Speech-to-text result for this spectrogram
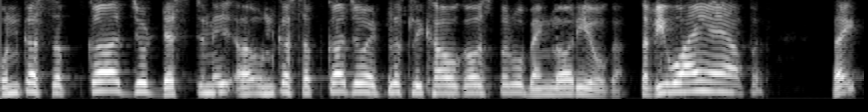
उनका सबका जो डेस्टिने उनका सबका जो एड्रेस लिखा होगा उस पर वो बेंगलोर ही होगा। तभी वो आए हैं यहाँ पर राइट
